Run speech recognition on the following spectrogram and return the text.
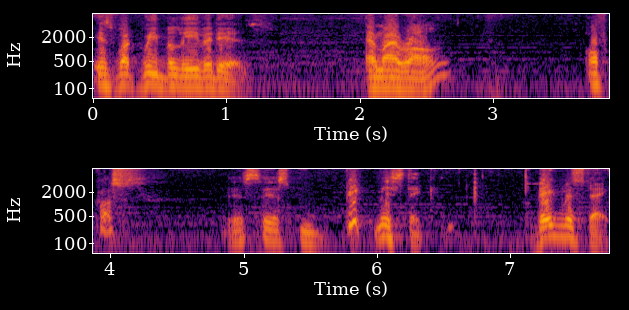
is what we believe it is. Am I wrong? Of course. This is big mistake. Big mistake.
